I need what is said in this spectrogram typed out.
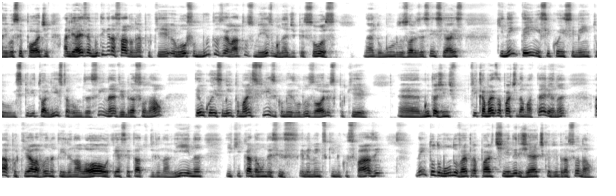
Aí você pode, aliás, é muito engraçado, né? Porque eu ouço muitos relatos mesmo, né, de pessoas, né, do mundo dos óleos essenciais que nem têm esse conhecimento espiritualista, vamos dizer assim, né, vibracional, tem um conhecimento mais físico mesmo dos óleos, porque é, muita gente fica mais na parte da matéria, né? Ah, porque a lavanda tem linalol, tem acetato de linalina, e que cada um desses elementos químicos fazem. Nem todo mundo vai para a parte energética vibracional.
